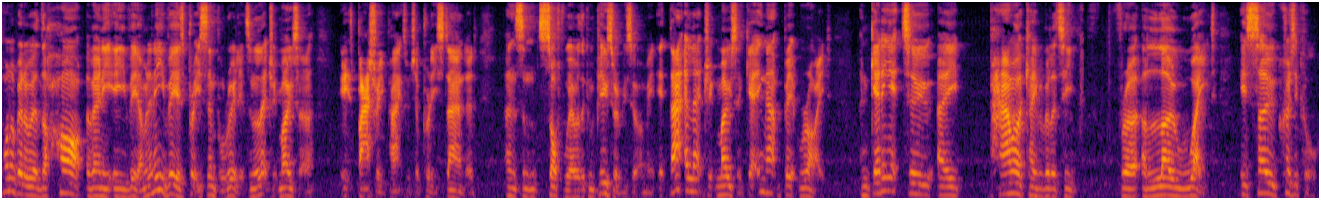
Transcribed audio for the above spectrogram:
one of of the heart of any EV. I mean, an EV is pretty simple, really. It's an electric motor, it's battery packs, which are pretty standard, and some software with a computer, if you see what I mean. It, that electric motor, getting that bit right and getting it to a power capability for a, a low weight is so critical.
